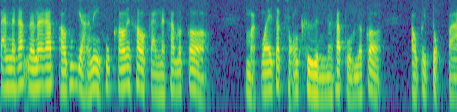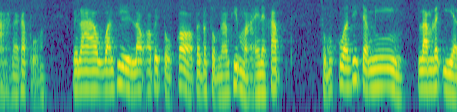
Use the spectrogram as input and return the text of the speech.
กันนะครับนะนะครับ เอาทุกอย่างนี่คลุกเคล้าให้เข้ากันนะครับ แล้วก็ หมักไว้สักสองคืนนะครับ ผมแล้วก็เอาไปตกปลานะครับ ผม เวลาวันที่เราเอาไปตกก็ไปผสมน้ำที่หมายนะครับ สมควรที่จะมีลำละเอียด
